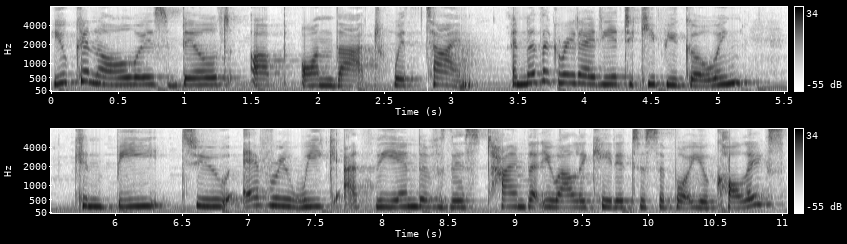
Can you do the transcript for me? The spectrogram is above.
You can always build up on that with time. Another great idea to keep you going can be to every week at the end of this time that you allocated to support your colleagues,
